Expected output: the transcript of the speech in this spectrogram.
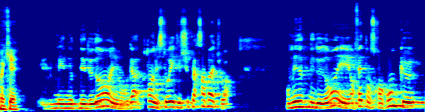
Ok. On met notre nez dedans et on regarde. Pourtant, les stories étaient super sympas, tu vois. On met notre nez dedans et en fait, on se rend compte que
